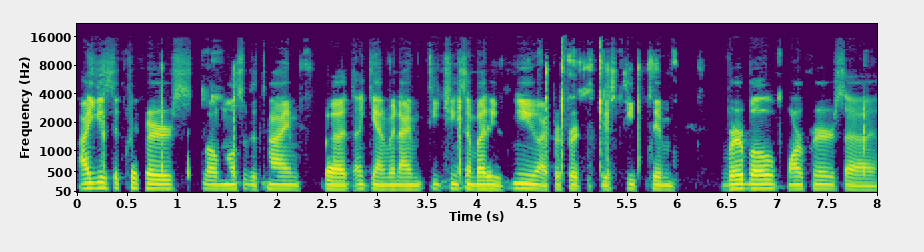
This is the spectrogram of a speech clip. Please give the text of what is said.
I use the clickers well most of the time, but again, when I'm teaching somebody who's new, I prefer to just teach them verbal markers uh,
